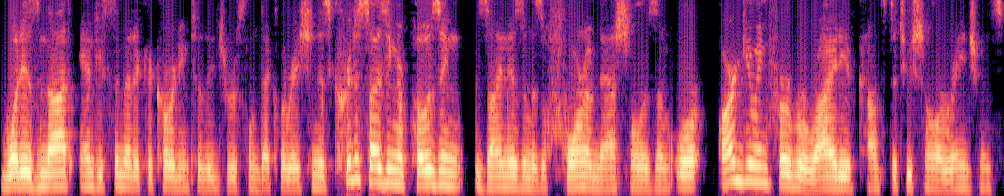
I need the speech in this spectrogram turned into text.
What is not anti-Semitic according to the Jerusalem Declaration is criticizing or opposing Zionism as a form of nationalism or arguing for a variety of constitutional arrangements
